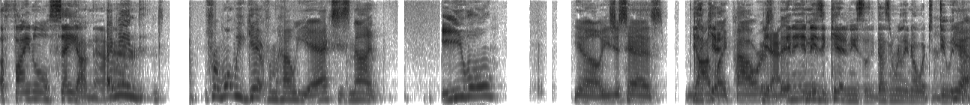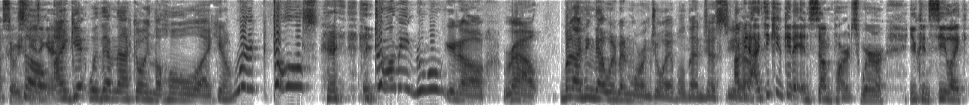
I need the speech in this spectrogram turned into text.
a final say on that. I matter. mean, from what we get from how he acts, he's not evil. You know, he just has godlike powers. yeah, they- and, and he's a kid and he's, he doesn't really know what to do with yeah. them, so he's using it. I get with them not going the whole like you know Rick Doss, Tommy no, you know route. But I think that would have been more enjoyable than just you know. I mean, I think you get it in some parts where you can see like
